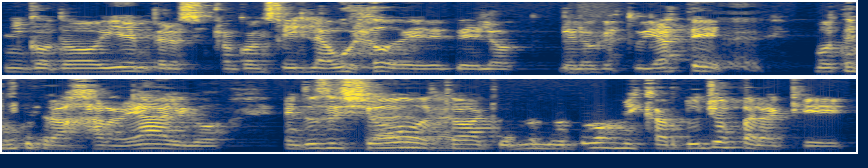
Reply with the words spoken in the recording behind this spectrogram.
Nico, todo bien, pero si no conseguís laburo de, de lo, de lo que estudiaste, vos tenés que trabajar de algo. Entonces yo Claro, claro. estaba quemando todos mis cartuchos para que,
